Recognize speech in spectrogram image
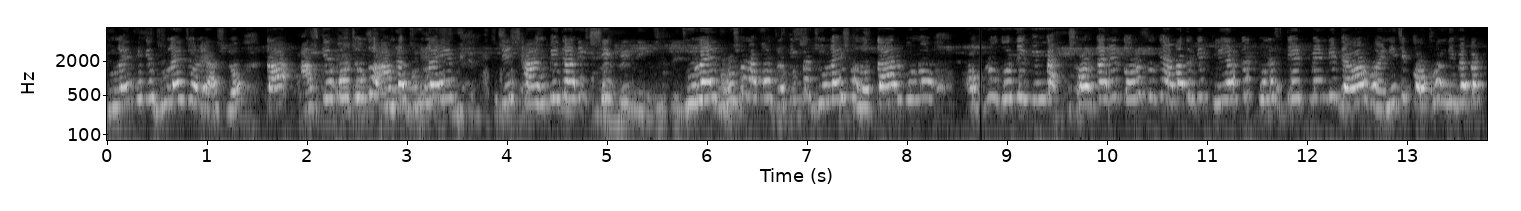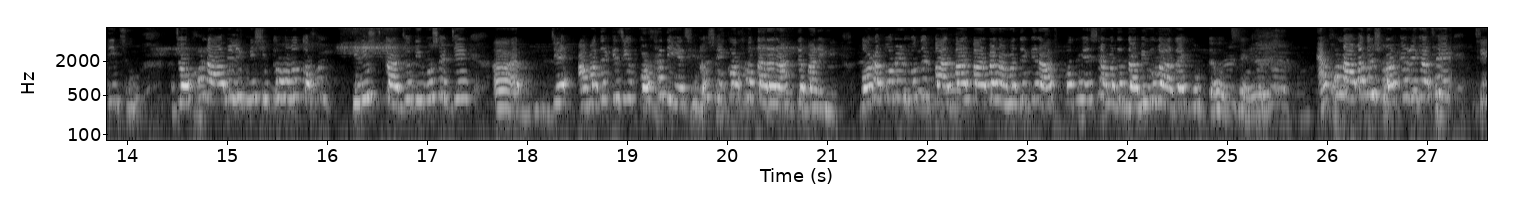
জুলাই থেকে জুলাই চলে আসলো, তা আজকে পর্যন্ত আমরা জুলাইয়ের যে সাংবিধানিক স্বীকৃতি, জুলাই ঘোষণাপত্র কিংবা জুলাই সনদ, তার কোনো অগ্রগতি কিংবা সরকারের তরফ থেকে আমাদেরকে ক্লিয়ার কাট কোনো স্টেটমেন্টই দেওয়া হয়নি যে কখন দিবে বা কিছু। যখন আওয়ামী লীগ নিষিদ্ধ হলো, তখন তিরিশ কার্য দিবসের যে যে আমাদেরকে যে কথা দিয়েছিল, সেই কথা তারা রাখতে পারেনি বরাবরের মধ্যে বারবার বারবার আমাদেরকে রাজপথে এসে আমাদের দাবিগুলো আদায় করতে হচ্ছে এখন আমাদের সরকারের কাছে যে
